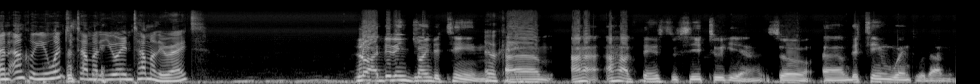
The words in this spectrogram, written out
And Uncle, you went to Tamale. You were in Tamale, right? No, I didn't join the team. Okay. Um, I, I have things to see to here, so um, the team went without me.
